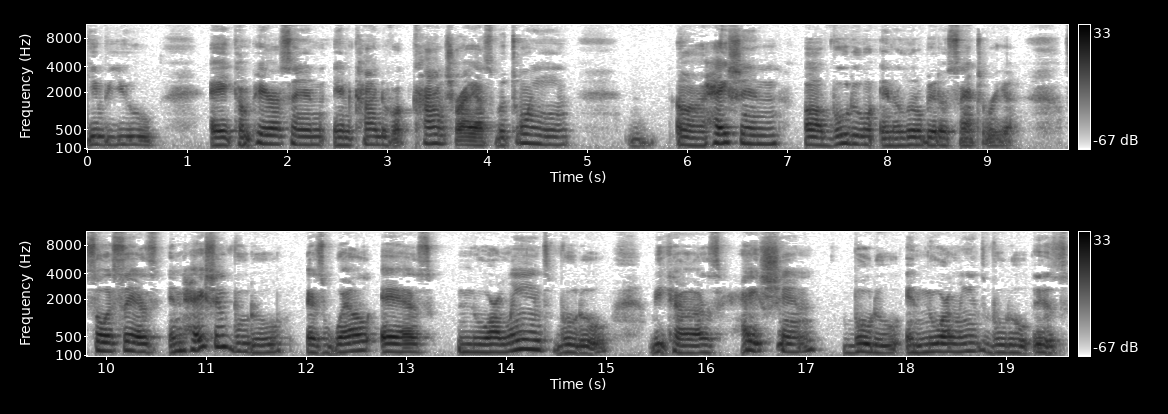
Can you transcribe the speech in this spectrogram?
give you a comparison and kind of a contrast between uh, Haitian uh, voodoo and a little bit of Santeria. So it says in Haitian voodoo as well as New Orleans voodoo, because Haitian voodoo and New Orleans voodoo is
